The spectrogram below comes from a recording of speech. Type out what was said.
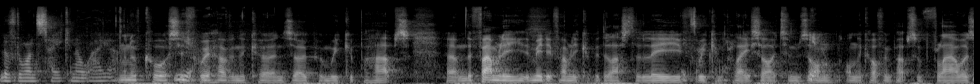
loved ones taken away. Yeah. And of course, if Yeah. we're having the curtains open, we could perhaps um, the family, the immediate family, could be the last to leave. We can place items Yeah. Mm-hmm. on on the coffin, perhaps some flowers,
